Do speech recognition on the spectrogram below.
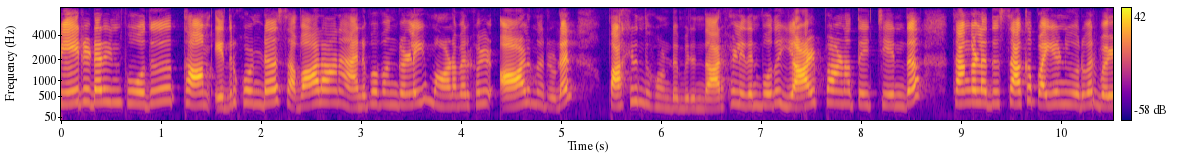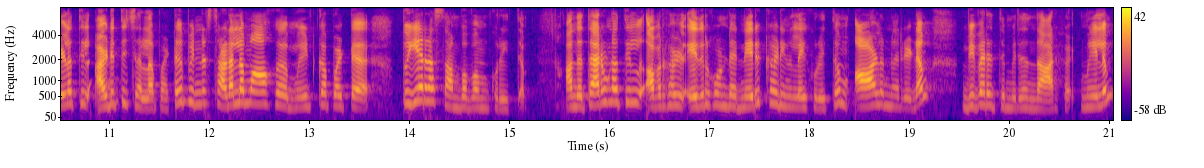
பேரிடரின் போது தாம் எதிர்கொண்ட சவாலான அனுபவங்களை மாணவர்கள் ஆளுநருடன் பகிர்ந்து கொண்டும் இருந்தார்கள். இதன்போது யாழ்ப்பாணத்தைச் சேர்ந்த தங்களது சக பயணி ஒருவர் வெள்ளத்தில் அடித்துச் செல்லப்பட்டு பின்னர் சடலமாக மீட்கப்பட்ட துயர சம்பவம் குறித்து அந்த தருணத்தில் அவர்கள் எதிர்கொண்ட நெருக்கடி நிலை குறித்தும் ஆளுநரிடம் விவரித்தும் இருந்தார்கள் மேலும்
